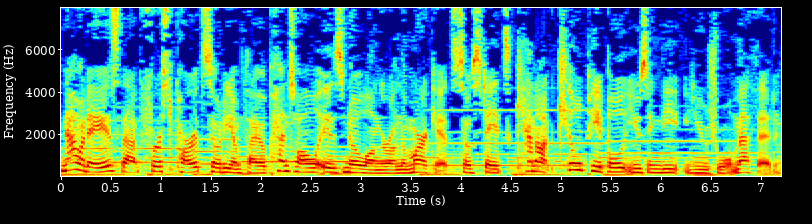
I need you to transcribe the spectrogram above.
Nowadays, that first part, sodium thiopental, is no longer on the market, so states cannot kill people using the usual method.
